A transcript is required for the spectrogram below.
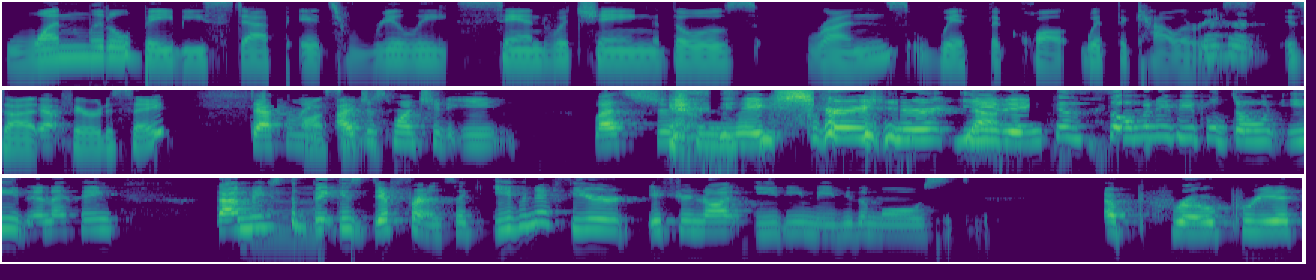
one little baby step it's really sandwiching those runs with the qual with the calories mm-hmm. is that yeah. fair to say definitely awesome. i just want you to eat let's just make sure you're yeah. eating because so many people don't eat and i think that makes the biggest difference like even if you're if you're not eating maybe the most appropriate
